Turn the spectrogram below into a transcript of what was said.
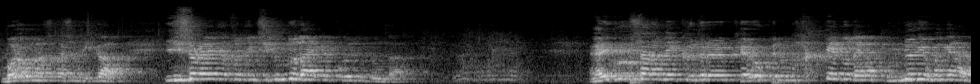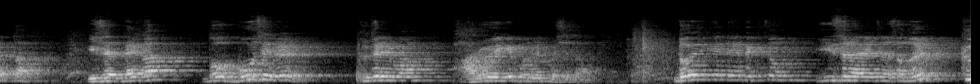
뭐라고 말씀하십니까? 이스라엘 자손이 지금도 나에게 부르짖는다. 애굽 사람이 그들을 괴롭히는 학대도 내가 분명히 확인하였다. 이제 내가 너 모세를 그들의 왕 바로에게 보낼 것이다. 너에게 내 백성 이스라엘 자손을 그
